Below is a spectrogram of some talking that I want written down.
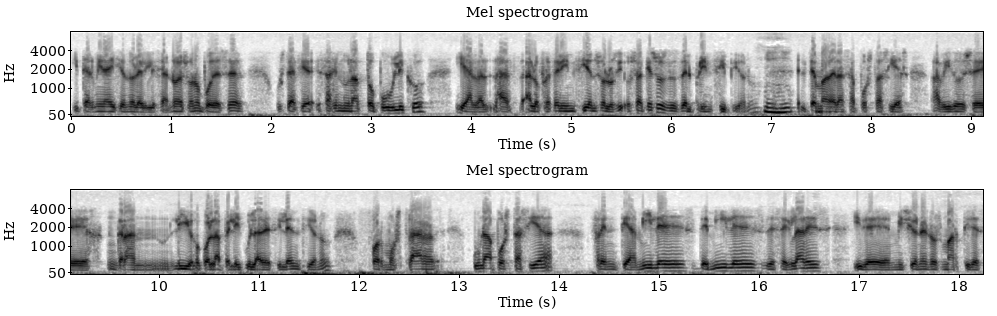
Y termina diciendo la iglesia, no, eso no puede ser. Usted está haciendo un acto público y al, ofrecer incienso a los O sea, que eso es desde el principio, ¿no? El tema de las apostasías. Ha habido ese gran lío con la película de Silencio, ¿no? Por mostrar una apostasía frente a miles de miles de seglares y de misioneros mártires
